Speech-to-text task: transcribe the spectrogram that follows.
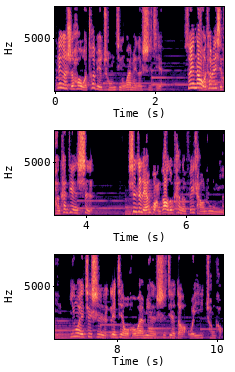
那个时候我特别憧憬外面的世界，所以呢，我特别喜欢看电视，甚至连广告都看得非常入迷，因为这是链接我和外面世界的唯一窗口。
